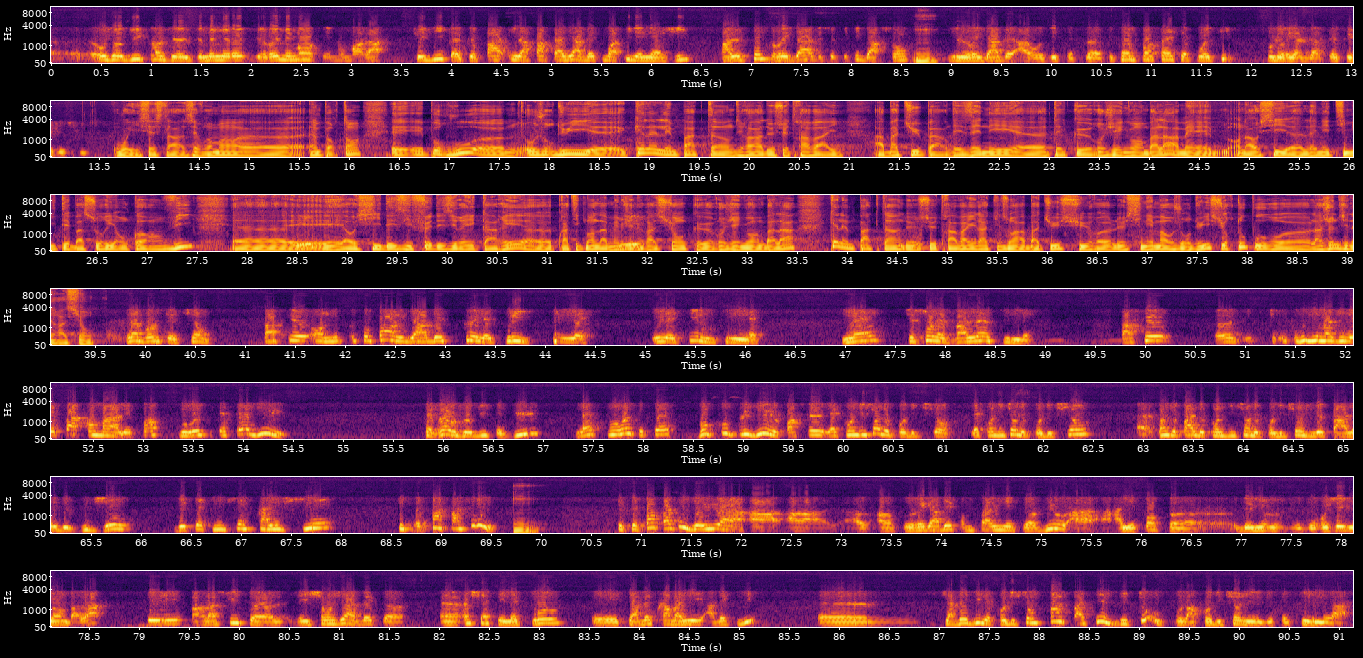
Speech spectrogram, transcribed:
Aujourd'hui, quand je, je remémore ces moments-là, je dis quelque part, il a partagé avec moi une énergie par le simple regard de ce petit garçon Mhm. qui le regardait arroser ses fleurs. C'est important et c'est poétique pour le réalisateur que je suis. Oui, c'est cela, c'est vraiment euh, important. Et, et pour vous, euh, aujourd'hui, euh, quel est l'impact, on dira, de ce travail abattu par des aînés euh, tels que Roger Nwambala, mais on a aussi l'aîné Timité Bassouri encore en vie, et, a aussi des Feu Désiré et Carré, pratiquement de la même Oui. génération que Roger Nwambala. Quel impact hein, de ce travail-là qu'ils ont abattu sur le cinéma aujourd'hui, surtout pour la jeune génération? Très bonne question. Parce qu'on ne faut pas regarder que les prix qu'il laisse ou les films qu'il laisse. Mais ce sont les valeurs qu'il laisse. Parce que euh, vous n'imaginez pas comment à l'époque, pour eux, c'était très dur. C'est vrai, aujourd'hui, c'est dur, mais pour eux, c'était beaucoup plus dur parce que les conditions de production, les conditions de production, euh, quand je parle de conditions de production, je veux parler de budget, de techniciens qualifiés, c'était pas facile Hmm. C'était pas facile. J'ai eu à, à, à, regarder comme ça une interview à, l'époque euh, de, de, Roger Yuambala et par la suite euh, j'ai échangé avec euh, un chef électro et, qui avait travaillé avec lui, qui avait dit les conditions pas faciles du tout pour la production de, de ces films-là.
